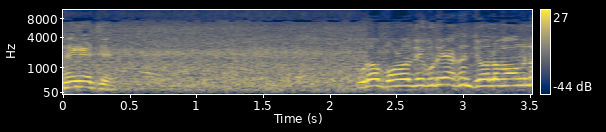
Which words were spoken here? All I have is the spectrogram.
ভেঙেছে। পুরো বড় এখন জলমগ্ন।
